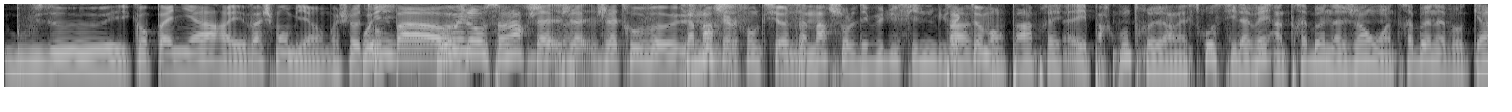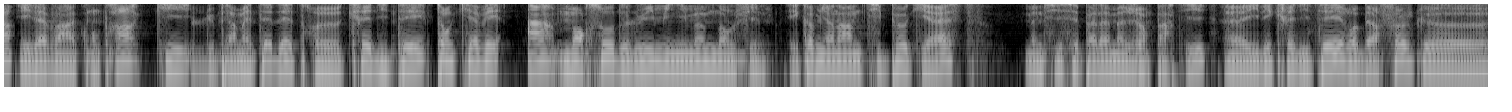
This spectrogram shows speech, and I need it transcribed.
bouseux et campagnard est vachement bien. Moi je le trouve Oui, pas. oui, je, non, ça marche. je la- ça- je la- je la trouve, je ça trouve marche, qu'elle fonctionne. Ça marche sur le début du film, Exactement. Pas, après. Et par contre, Ernest Roust, il avait un très bon agent ou un très bon avocat et il avait un contrat qui lui permettait d'être crédité tant qu'il y avait un morceau de lui minimum dans le film. Et comme il y en a un petit peu qui reste, même si c'est pas la majeure partie, euh, il est crédité. Robert Folk, euh,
